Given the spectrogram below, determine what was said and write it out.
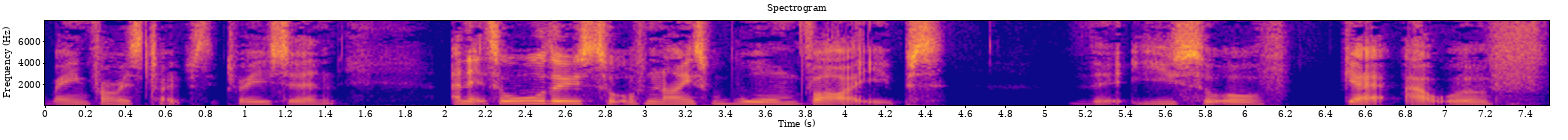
rainforest type situation, and it's all those sort of nice warm vibes that you sort of get out of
